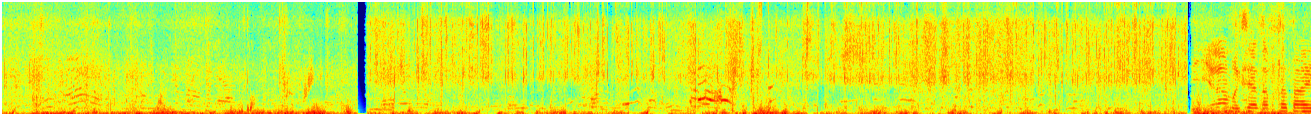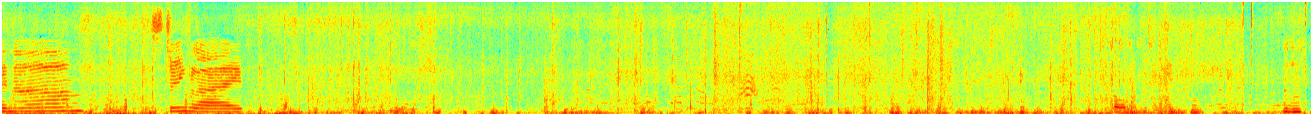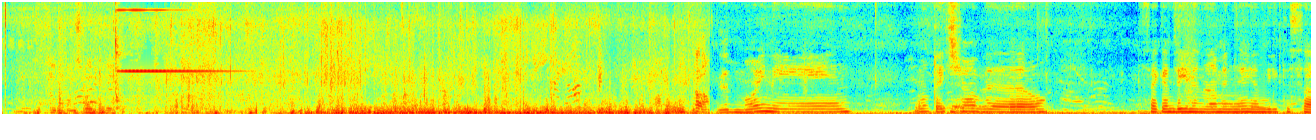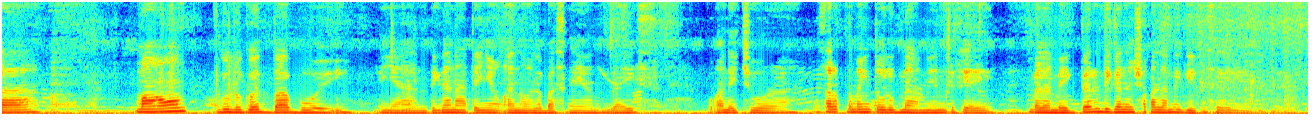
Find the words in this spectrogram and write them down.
Yeah, mag-set up na tayo ng string light. Mm. Good morning! Mga kay Travel. Second day na namin ngayon dito sa Mount Gulugod Baboy. Ayan, tignan natin yung ano labas ngayon, guys. Kung ano itsura. Masarap naman yung tulog namin kasi malamig. Pero hindi ganun siya kalamig eh kasi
